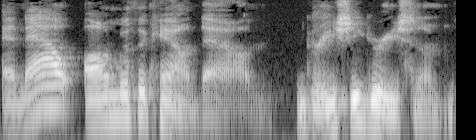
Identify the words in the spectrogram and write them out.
And now, on with the countdown. Greasy Greasem.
